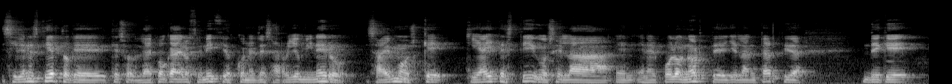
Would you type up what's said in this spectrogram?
si bien es cierto que, en la época de los fenicios, con el desarrollo minero, sabemos que, hay testigos en, la, en el Polo Norte y en la Antártida de que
